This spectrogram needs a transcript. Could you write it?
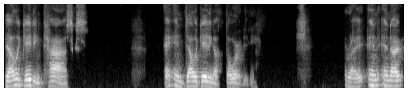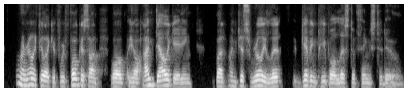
delegating tasks and delegating authority right. And and i i really feel like if we focus on well you know i'm delegating but i'm just really li- giving people a list of things to do.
